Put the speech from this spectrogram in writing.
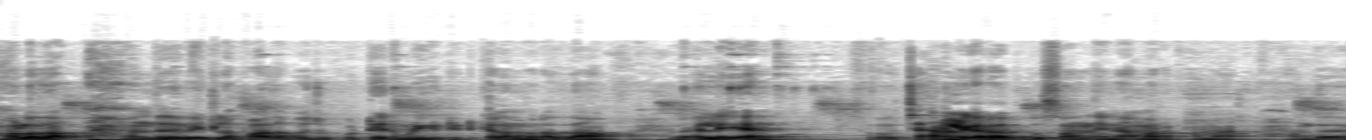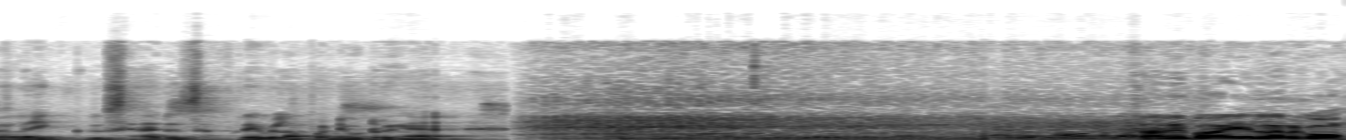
அவ்வளோதான் வந்து வீட்டில் பாத பூஜை போட்டு எருமடி கட்டிட்டு கிளம்புறது தான் வேலையை ஸோ சேனலுக்கு யாராவது புதுசாக வந்தீங்கன்னா மறக்காமல் அந்த லைக்கு ஷேரு சப்ஸ்கிரைப் எல்லாம் பண்ணி விட்ருங்க சாமி பாய் எல்லாருக்கும்.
